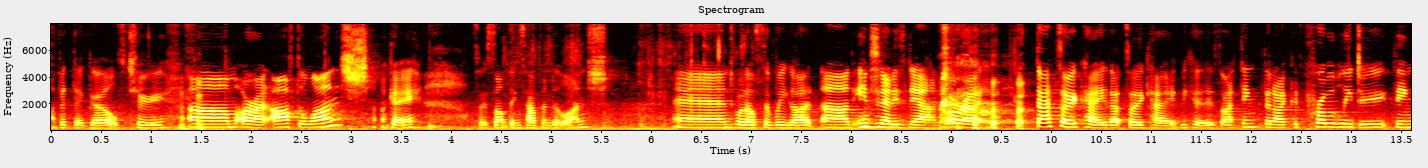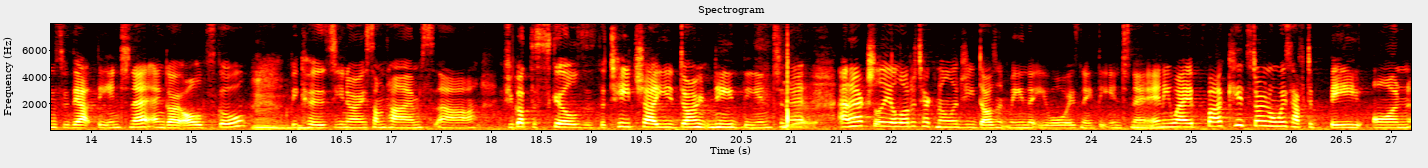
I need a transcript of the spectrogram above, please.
I bet they're girls too. Um, all right. After lunch. Okay. So something's happened at lunch. And what else have we got? Uh, the internet is down. All right, that's okay. That's okay because I think that I could probably do things without the internet and go old school. Mm. Because you know sometimes uh, if you've got the skills as the teacher, you don't need the internet. Yeah. And actually, a lot of technology doesn't mean that you always need the internet Mm. anyway. But kids don't always have to be on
